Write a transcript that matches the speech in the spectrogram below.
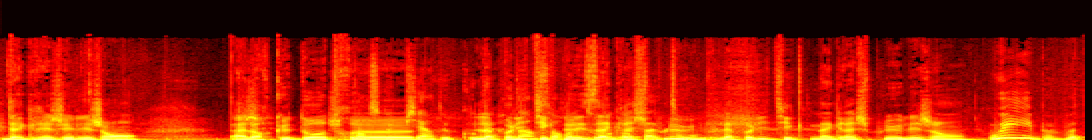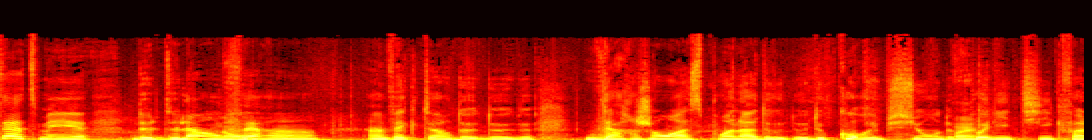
d'agréger les gens. Alors que d'autres, la politique ne les agrège plus. La politique n'agrège plus les gens. Oui, bah, peut-être, mais de, de là en faire un, un vecteur d'argent de, à ce point-là, de, corruption, de politique. Enfin,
